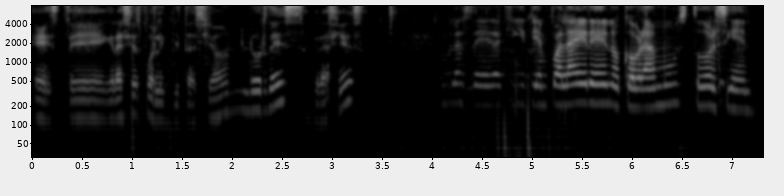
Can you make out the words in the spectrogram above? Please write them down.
Este, gracias por la invitación, Lourdes. Gracias. Un placer aquí, tiempo al aire, no cobramos todo el 100.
